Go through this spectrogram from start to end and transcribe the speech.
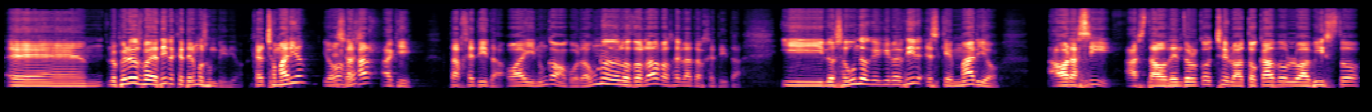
Eh, lo primero que os voy a decir es que tenemos un vídeo que ha hecho Mario y lo vamos a dejar aquí tarjetita, o ahí, nunca me acuerdo. Uno de los dos lados va a ser la tarjetita. Y lo segundo que quiero decir es que Mario, ahora sí, ha estado dentro del coche, lo ha tocado, lo ha visto,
